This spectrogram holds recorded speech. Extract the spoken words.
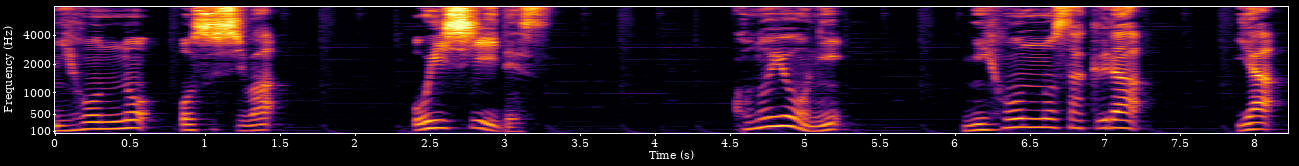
日本のお寿司は美味しいです。このように日本の桜や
